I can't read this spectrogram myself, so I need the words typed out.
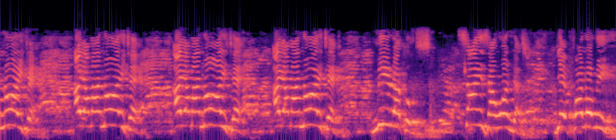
anointed. I am anointed. I am anointed. I am anointed. Miracles, signs, and wonders, they follow me.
